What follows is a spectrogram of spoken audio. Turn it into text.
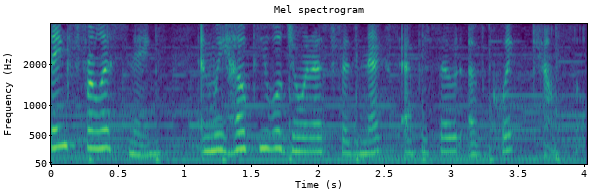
Thanks for listening, and we hope you will join us for the next episode of Quick Counsel.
